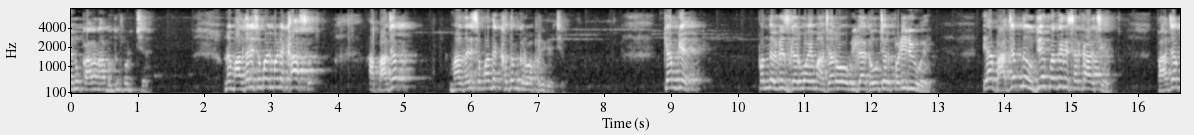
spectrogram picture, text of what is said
એનું કારણ આ બધું પણ છે. અને માલધારી સમાજ માટે ખાસ આ ભાજપ માલધારી સમાજને ખતમ કરવા ફરી રહી છે. કેમ કે પંદર વીસ ઘર હોય, એમાં હજારો વીઘા ગૌચર પડી રહ્યું હોય, એ આ ભાજપને ઉદ્યોગપતિની સરકાર છે. ભાજપ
